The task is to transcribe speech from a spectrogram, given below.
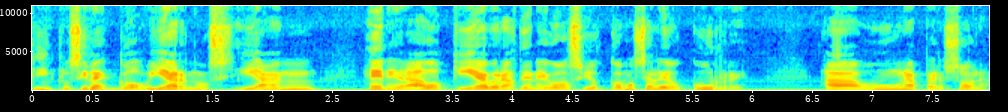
inclusive gobiernos y han generado quiebras de negocios, ¿cómo se le ocurre a una persona,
